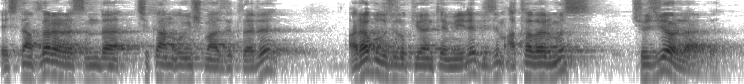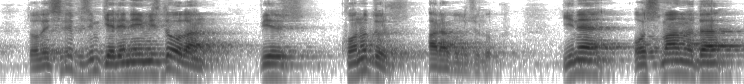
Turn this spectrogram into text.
Esnaflar arasında çıkan uyuşmazlıkları ara buluculuk yöntemiyle bizim atalarımız çözüyorlardı. Dolayısıyla bizim geleneğimizde olan bir konudur ara buluculuk. Yine Osmanlı'da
